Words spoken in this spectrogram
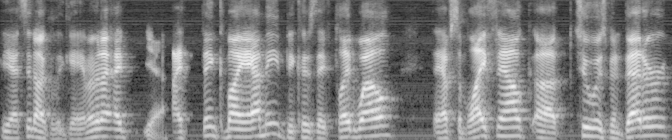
Yeah, it's an ugly game. I mean, I, I Yeah. I think Miami because they've played well. They have some life now. Uh, Tua has been better.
